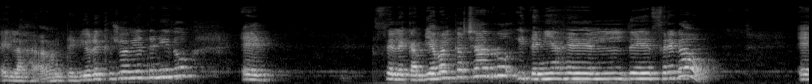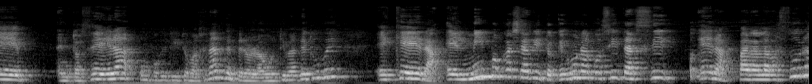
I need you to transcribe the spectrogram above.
en las anteriores que yo había tenido, eh, se le cambiaba el cacharro y tenías el de fregado. Eh, entonces era un poquitito más grande, pero la última que tuve es que era el mismo cacharrito, que es una cosita así, era para la basura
